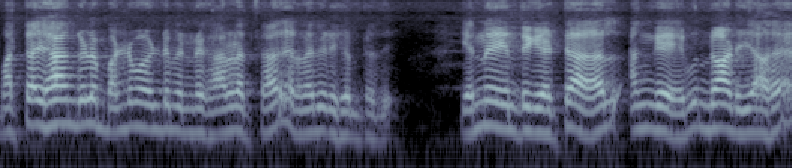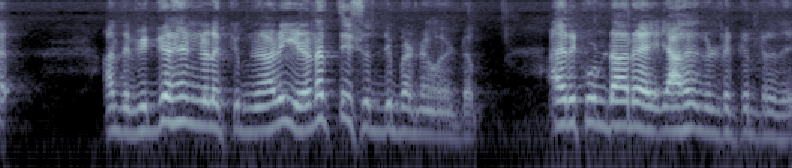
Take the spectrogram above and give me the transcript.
மற்ற யாகங்களும் பண்ண வேண்டும் என்ற காரணத்தால் இது நடைபெறுகின்றது என்ன என்று கேட்டால் அங்கே முன்னாடியாக அந்த விக்கிரகங்களுக்கு முன்னாடி இடத்தை சுத்தி பண்ண வேண்டும். அதற்கு உண்டான யாகங்கள் இருக்கின்றது.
